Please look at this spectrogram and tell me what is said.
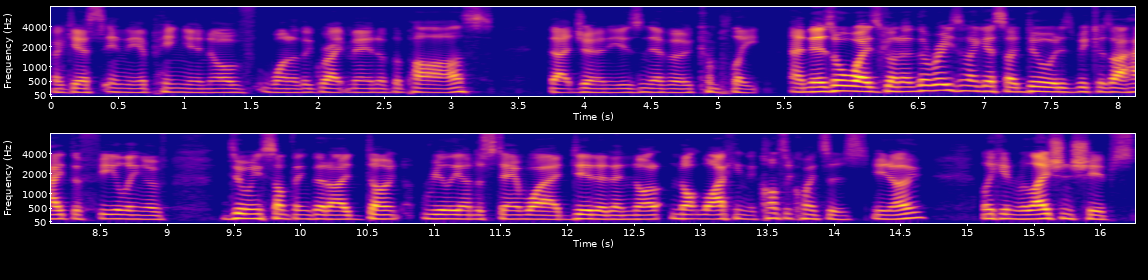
I guess in the opinion of one of the great men of the past, that journey is never complete. And there's always going to, the reason I guess I do it is because I hate the feeling of doing something that I don't really understand why I did it and not, not liking the consequences, you know? Like in relationships,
